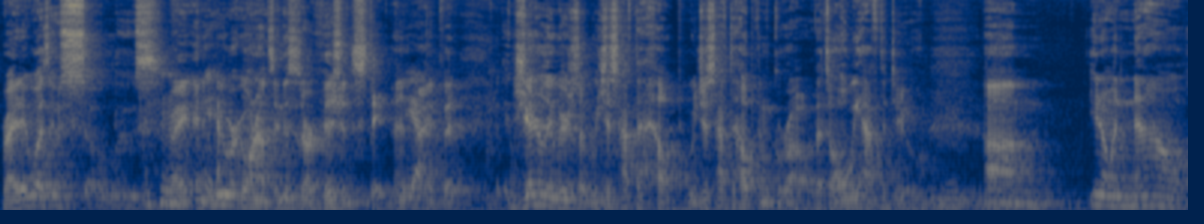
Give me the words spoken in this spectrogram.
right? It was it was so loose, right? And Yeah. we were going around saying this is our vision statement, Yeah. right? But generally, we were just like we just have to help. We just have to help them grow. That's all we have to do. Um, you know, and now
